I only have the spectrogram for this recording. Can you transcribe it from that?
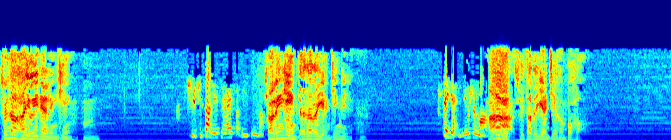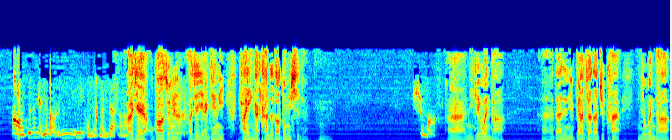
身上还有一点灵性，嗯，是是大灵性还是小灵性啊？小灵性在他的眼睛里，嗯，在眼睛是吗？啊，所以他的眼睛很不好，嗯，就他眼睛老是眯眯缝的，现在啊。而且我告诉你，而且眼睛里他应该看得到东西的，嗯，是吗？啊，你可以问他，呃，但是你不要叫他去看，你就问他，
